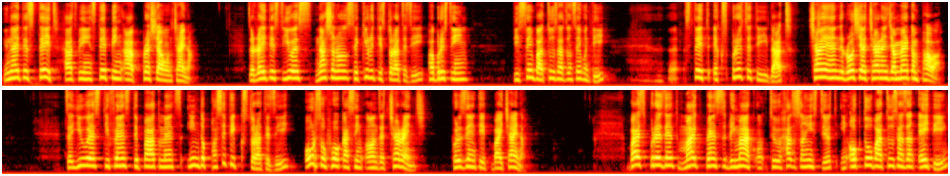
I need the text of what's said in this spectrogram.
United States has been stepping up pressure on China. The latest U.S. national security strategy published in December 2017 uh, states explicitly that China and Russia challenge American power. The U.S. Defense Department's Indo-Pacific strategy also focusing on the challenge presented by China. Vice President Mike Pence's remark to Hudson Institute in October 2018,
